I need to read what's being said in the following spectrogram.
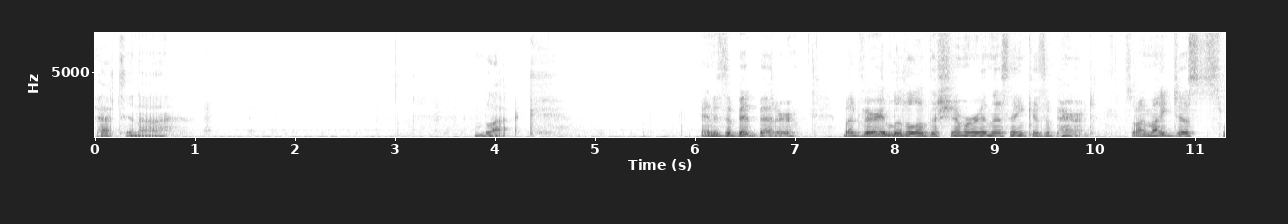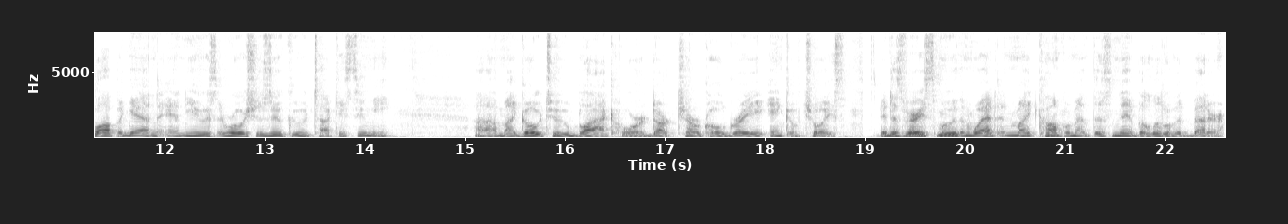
Patina Black. And it's a bit better but very little of the shimmer in this ink is apparent. So I might just swap again and use Iroshizuku Takesumi, uh, my go-to black or dark charcoal gray ink of choice. It is very smooth and wet and might complement this nib a little bit better.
